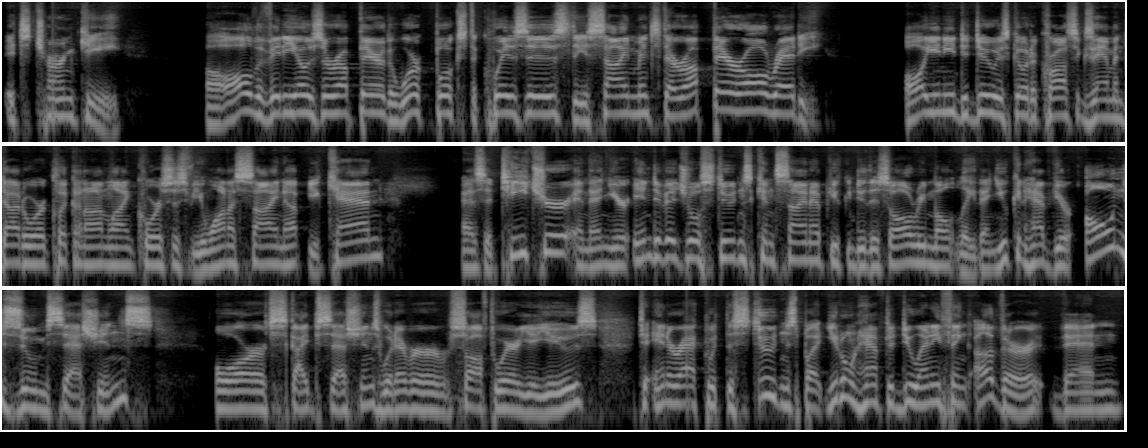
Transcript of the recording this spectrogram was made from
It's turnkey. Uh, all the videos are up there, the workbooks, the quizzes, the assignments, they're up there already. All you need to do is go to crossexamined.org, click on online courses. If you want to sign up, you can as a teacher, and then your individual students can sign up. You can do this all remotely. Then you can have your own Zoom sessions or Skype sessions, whatever software you use to interact with the students, but you don't have to do anything other than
